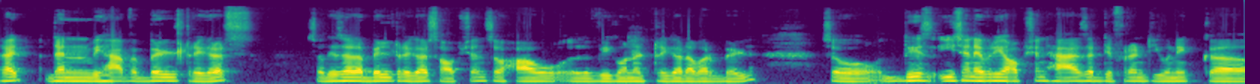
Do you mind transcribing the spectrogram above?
right? Then we have a build triggers. So these are the build triggers options. So how we gonna trigger our build. So this each and every option has a different unique uh,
